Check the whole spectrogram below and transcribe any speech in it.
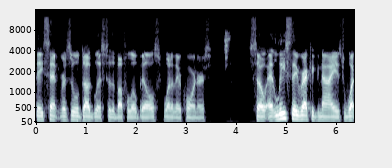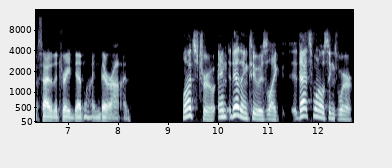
They sent Rasul Douglas to the Buffalo Bills, one of their corners. So at least they recognized what side of the trade deadline they're on. Well, that's true. And the other thing too is like that's one of those things where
